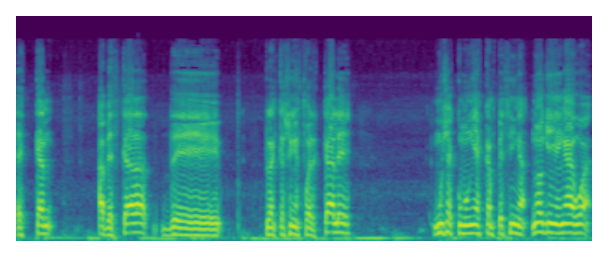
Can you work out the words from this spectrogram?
están a pescada de plantaciones forestales, muchas comunidades campesinas no tienen agua.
